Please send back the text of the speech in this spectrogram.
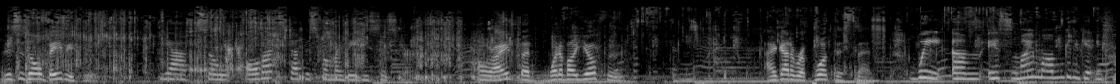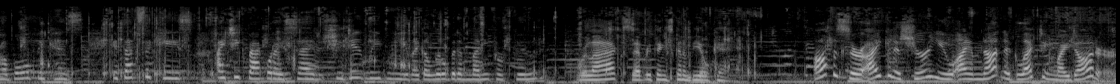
This is all baby food. Yeah, so all that stuff is for my baby sister. Alright, but what about your food? I gotta report this then. Wait, um, is my mom gonna get in trouble? Because if that's the case, I take back what I said. She did leave me like a little bit of money for food. Relax, everything's gonna be okay. Officer, I can assure you I am not neglecting my daughter.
